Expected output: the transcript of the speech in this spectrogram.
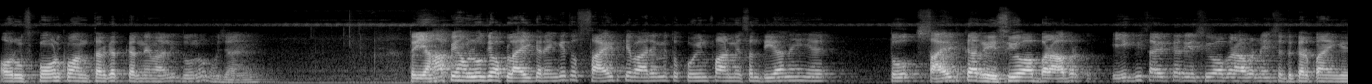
और उस कोण को अंतर्गत करने वाली दोनों भुजाएँ? तो यहाँ पे हम लोग जो अप्लाई करेंगे तो साइड के बारे में तो कोई इन्फॉर्मेशन दिया नहीं है। तो साइड का रेशियो आप बराबर, एक भी साइड का रेशियो आप बराबर नहीं सिद्ध कर पाएँगे।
